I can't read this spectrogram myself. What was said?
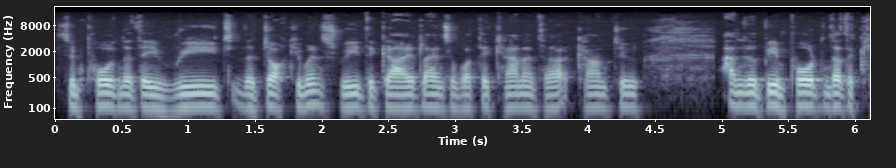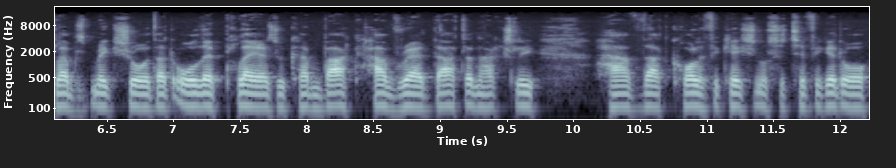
it's important that they read the documents, read the guidelines of what they can and can't do. And it'll be important that the clubs make sure that all their players who come back have read that and actually have that qualification or certificate or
